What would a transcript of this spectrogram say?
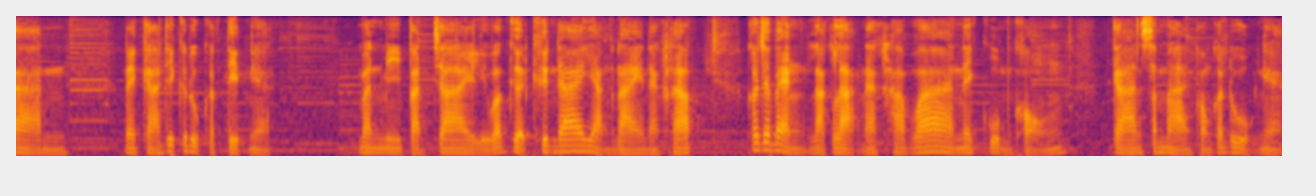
การในการที่กระดูกกระติดเนี่ยมันมีปัจจัยหรือว่าเกิดขึ้นได้อย่างไรนะครับ ก็จะแบ่งหลักๆนะครับว่าในกลุ่มของการสมานของกระดูกเนี่ย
